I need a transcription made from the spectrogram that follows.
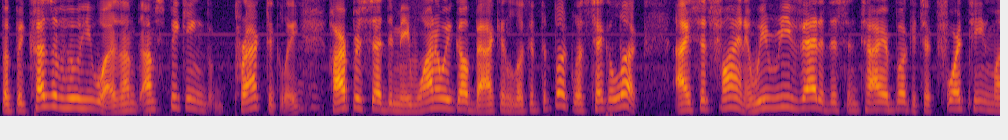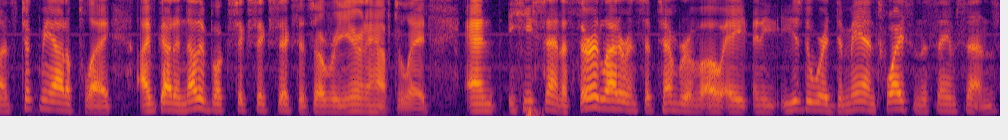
But because of who he was, I'm, I'm speaking practically, mm-hmm. Harper said to me, Why don't we go back and look at the book? Let's take a look. I said, Fine. And we revetted this entire book. It took 14 months, took me out of play. I've got another book, 666, that's over a year and a half delayed. And he sent a third letter in September of 08, and he used the word demand twice in the same sentence.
